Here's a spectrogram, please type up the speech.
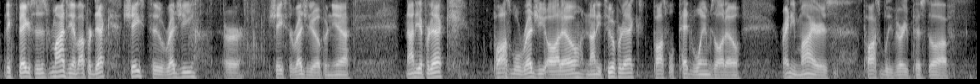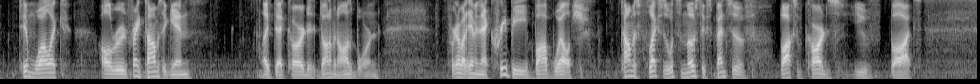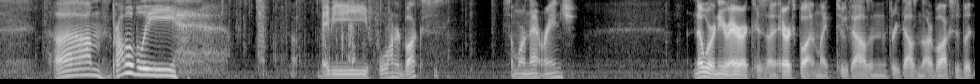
Nick Baker says, this reminds me of Upper Deck. Chase to Reggie, or Chase to Reggie to open, yeah. 90 Upper Deck, possible Reggie auto. 92 Upper Deck, possible Ted Williams auto. Randy Myers, possibly very pissed off. Tim Wallach, all rude. Frank Thomas again, like that card. Donovan Osborne. Forgot about him and that creepy Bob Welch. Thomas flexes, what's the most expensive box of cards you've bought? Um, probably maybe 400 bucks, somewhere in that range. Nowhere near Eric, because uh, Eric's bought in like $2,000, $3,000 boxes, but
